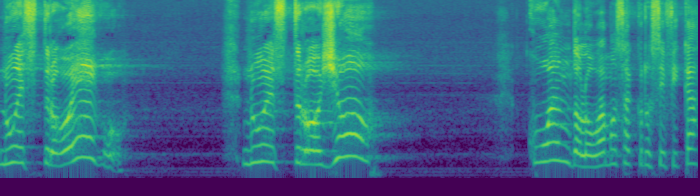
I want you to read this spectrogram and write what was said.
nuestro ego, nuestro yo. ¿Cuándo lo vamos a crucificar?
